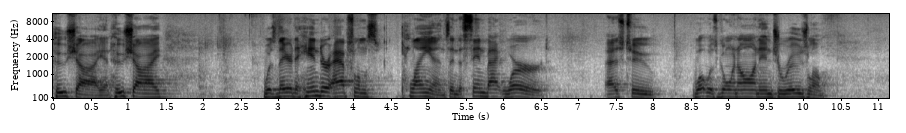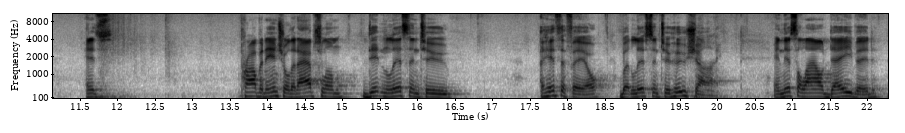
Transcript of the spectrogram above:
Hushai, and Hushai was there to hinder Absalom's plans and to send back word as to what was going on in Jerusalem. And it's providential that Absalom didn't listen to Ahithophel, but listened to Hushai. And this allowed David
